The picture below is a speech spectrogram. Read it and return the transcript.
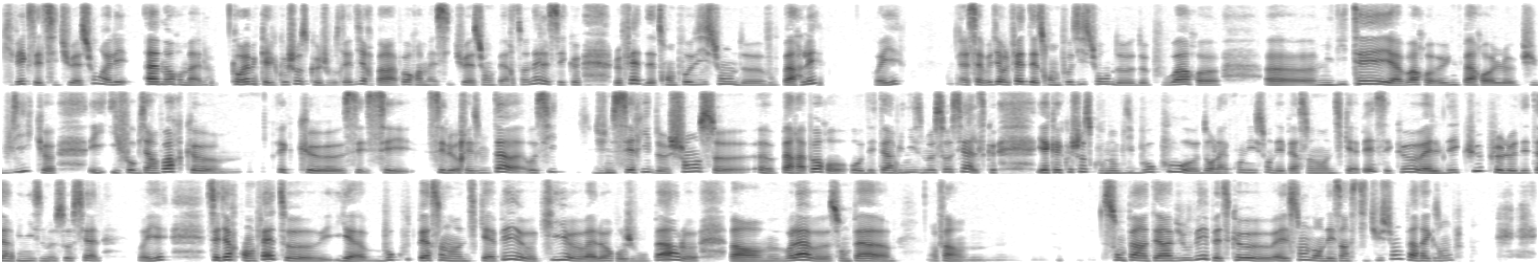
qui fait que cette situation, elle est anormale. Quand même quelque chose que je voudrais dire par rapport à ma situation personnelle, c'est que le fait d'être en position de vous parler, voyez? Heu, ça veut dire le fait d'être en position de de pouvoir, heu, militer et avoir, une parole publique, il faut bien voir que, que c'est le résultat aussi d'une série de chances, par rapport au déterminisme social. Parce qu'il y a quelque chose qu'on oublie beaucoup, dans la condition des personnes handicapées, c'est qu'elles décuplent le déterminisme social. Voyez? C'est-à-dire qu'en fait, il y a beaucoup de personnes handicapées, qui, à l'heure où je vous parle, ben, voilà, sont pas, enfin, sont pas interviewées parce que, heu, elles sont dans des institutions, par exemple.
